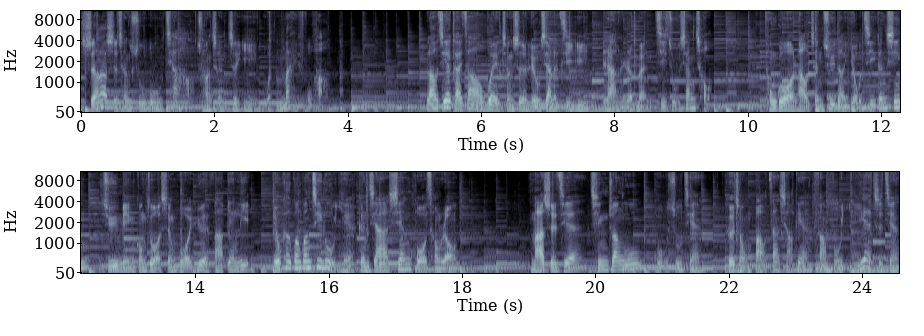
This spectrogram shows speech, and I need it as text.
十二时辰书屋恰好传承这一文脉符号。老街改造为城市留下了记忆，让人们记住乡愁。通过老城区的有机更新，居民工作生活越发便利，游客观光记录也更加鲜活从容。麻石街、青砖屋、古树间，各种宝藏小店仿佛一夜之间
